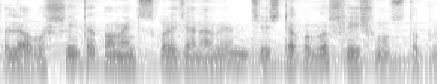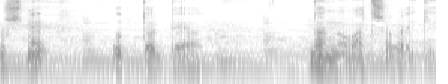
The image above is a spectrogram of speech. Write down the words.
তাহলে অবশ্যই তা কমেন্টস করে জানাবে। আমি চেষ্টা করব সেই সমস্ত প্রশ্নের উত্তর দেওয়ার। ধন্যবাদ সবাইকে।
